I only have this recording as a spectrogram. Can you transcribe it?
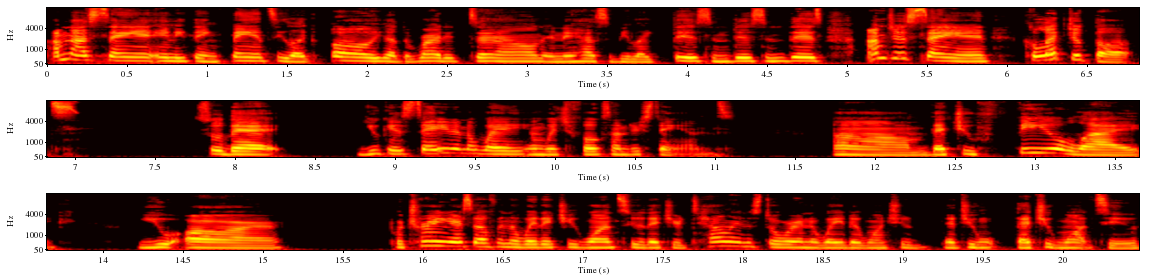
I'm not saying anything fancy, like, oh, you got to write it down and it has to be like this and this and this. I'm just saying, collect your thoughts so that you can say it in a way in which folks understand. Um, that you feel like you are portraying yourself in the way that you want to, that you're telling the story in the way that want you that you that you want to,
